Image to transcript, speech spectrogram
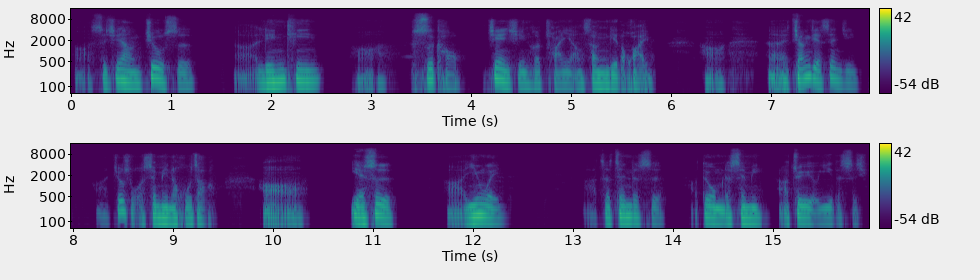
啊，实际上就是啊聆听啊思考践行和传扬上帝的话语啊呃讲解圣经啊就是我生命的呼召啊也是啊因为啊这真的是啊对我们的生命啊最有意义的事情，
